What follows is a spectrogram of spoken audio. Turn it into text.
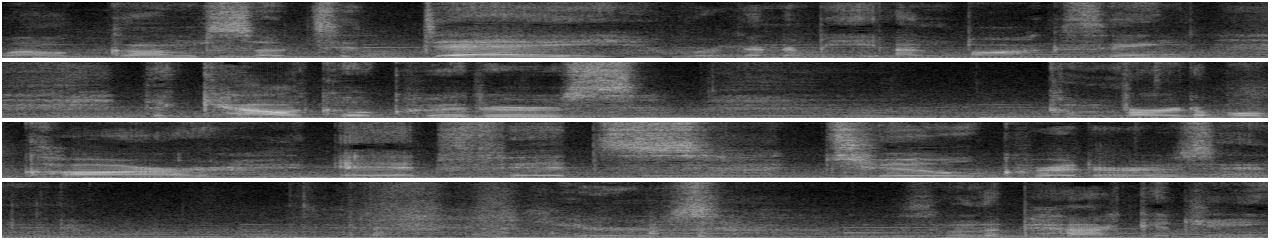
welcome. So today we're going to be unboxing the Calico Critters convertible car. It fits two critters and here's some of the packaging.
